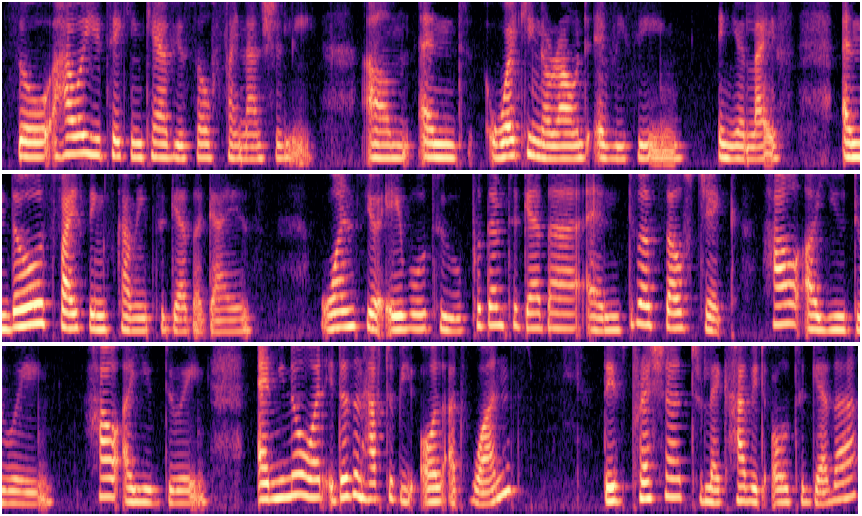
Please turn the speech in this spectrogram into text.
So, how are you taking care of yourself financially um, and working around everything in your life? And those five things coming together, guys, once you're able to put them together and do a self check, how are you doing? How are you doing? And you know what? It doesn't have to be all at once. There's pressure to like have it all together,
